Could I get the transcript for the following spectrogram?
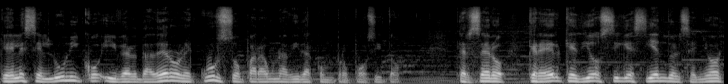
que Él es el único y verdadero recurso para una vida con propósito. Tercero, creer que Dios sigue siendo el Señor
